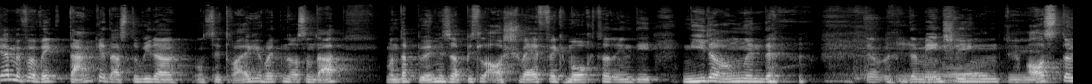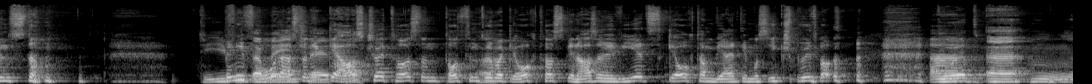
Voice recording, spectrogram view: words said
Gleich mal vorweg, danke, dass du wieder uns die Treue gehalten hast und auch, wenn der Börni so ein bisschen Ausschweife gemacht hat in die Niederungen der, der, der menschlichen Ausdünstung. Tiefen Bin ich froh, dass du nicht gleich ja. ausgeschaltet hast und trotzdem drüber gelacht hast, genauso wie wir jetzt gelacht haben, während die Musik gespielt hat. Gut, äh, mh,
